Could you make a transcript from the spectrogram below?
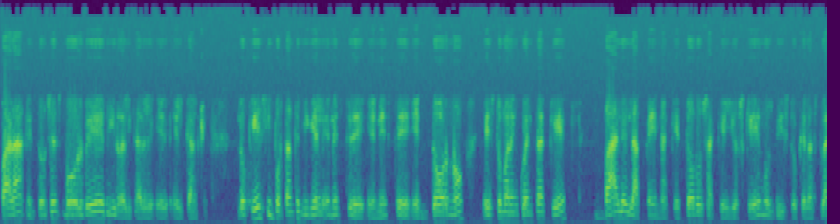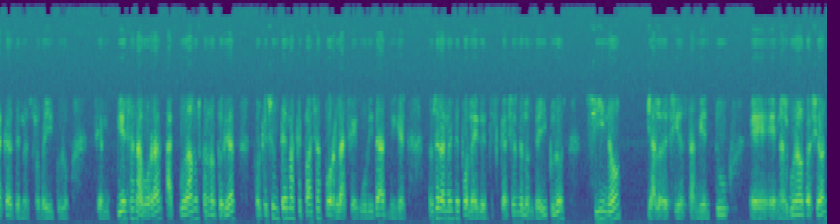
para entonces volver y realizar el, canje. Lo que es importante, Miguel, en este, en este entorno es tomar en cuenta que vale la pena que todos aquellos que hemos visto que las placas de nuestro vehículo se empiezan a borrar, acudamos con la autoridad, porque es un tema que pasa por la seguridad, Miguel, no solamente por la identificación de los vehículos, sino, ya lo decías también tú, eh, en alguna ocasión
